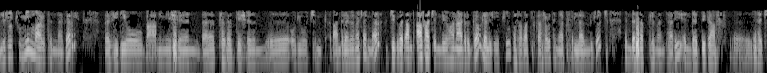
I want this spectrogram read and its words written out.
ልጆቹ የሚማሩትን ነገር በቪዲዮ፣ በአኒሜሽን፣ በ presentation audio ዎችን አንድ ላይ በመጨመር እጅግ በጣም ጣፋጭ እንዲሆን አድርገው ለልጆቹ ከሰባት እስከ አስራ ሁለተኛ ክፍል ላሉ ልጆች እንደ supplementary እንደ ድጋፍ ሰጪ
